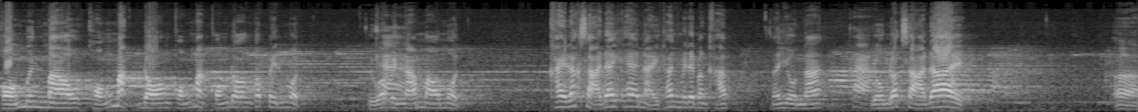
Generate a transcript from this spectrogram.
ของมึนเมาของหมักดองของหมักของดองก็เป็นหมด ถือว่าค่ะเป็นน้ำเมาหมด ใครรักษาได้แค่ไหนท่านไม่ได้บังคับนะโยมนะค่ะโยมรักษาได้เอ่อ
